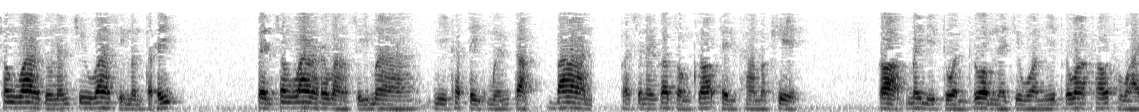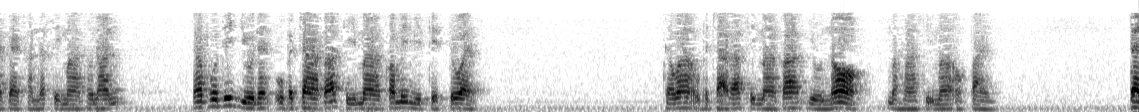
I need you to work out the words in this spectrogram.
ช่องว่างตรงนั้นชื่อว่าสีมันตริกเป็นช่องว่างระหว่างสีมา มีคติเหมือนกับบ้าน เพราะฉะนั้นก็สงเคราะห์เป็นคามเขต ก็ไม่มีส่วนร่วมในจีวรนี้ เพราะว่าเขาถวายแก่ขันธสีมาเท่านั้น แล้วผู้ที่อยู่ในอุปจาระสีมาก็ไม่มีติดด้วยเพราะว่าอุปจาระสีมาก็อยู่นอกมหาสีมาออกไป แต่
